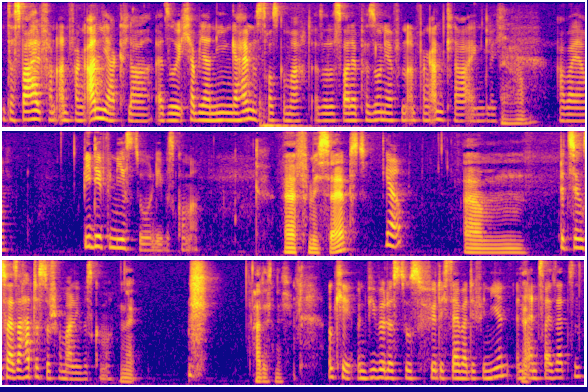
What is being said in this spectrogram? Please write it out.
das war halt von Anfang an ja klar. Also ich habe ja nie ein Geheimnis draus gemacht. Also das war der Person ja von Anfang an klar eigentlich. ja. Aber ja. Wie definierst du Liebeskummer? Äh, für mich selbst, Ja. ähm, Beziehungsweise hattest du schon mal Liebeskummer? nee. Hatte ich nicht. Okay, und wie würdest du es für dich selber definieren? In Ja. ein, zwei Sätzen?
